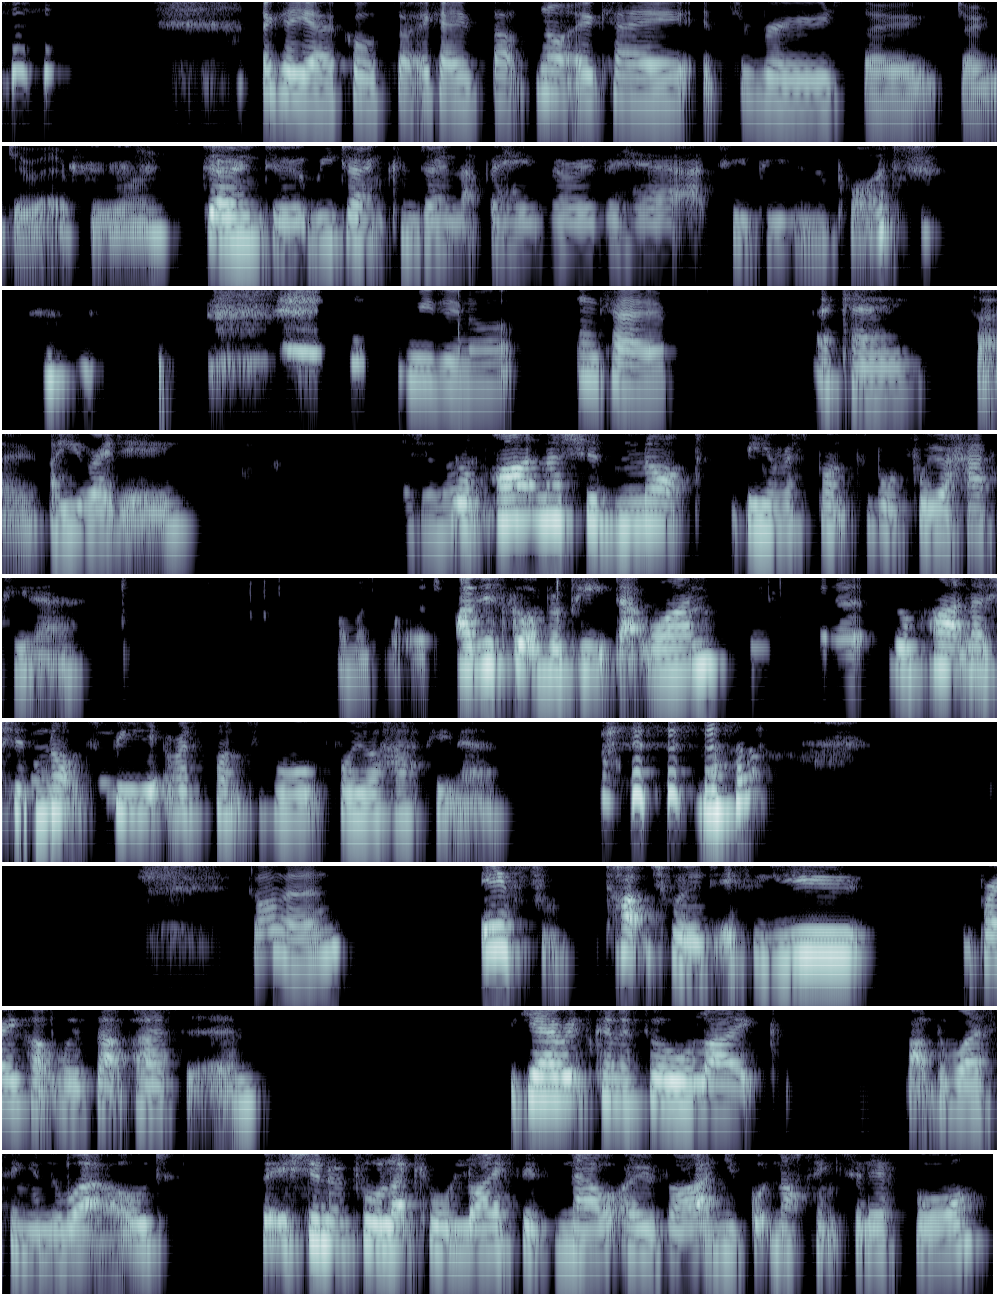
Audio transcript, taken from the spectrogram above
Okay, yeah, cool. So okay, that's not okay. It's rude, so don't do it, everyone. Don't do it. We don't condone that behavior over here at Two Peas in a Pod. We do not. Okay. Okay, so are you ready? I don't Your partner should not be responsible for your happiness. Oh my god. I've just got to repeat that one. Yeah. Your partner should not be responsible for your happiness. Go on then. if touchwood, if you break up with that person, yeah, it's going to feel like like the worst thing in the world, but it shouldn't feel like your life is now over and you've got nothing to live for.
